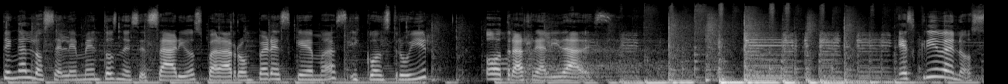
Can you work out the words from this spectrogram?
tengan los elementos necesarios para romper esquemas y construir otras realidades. Escríbenos,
